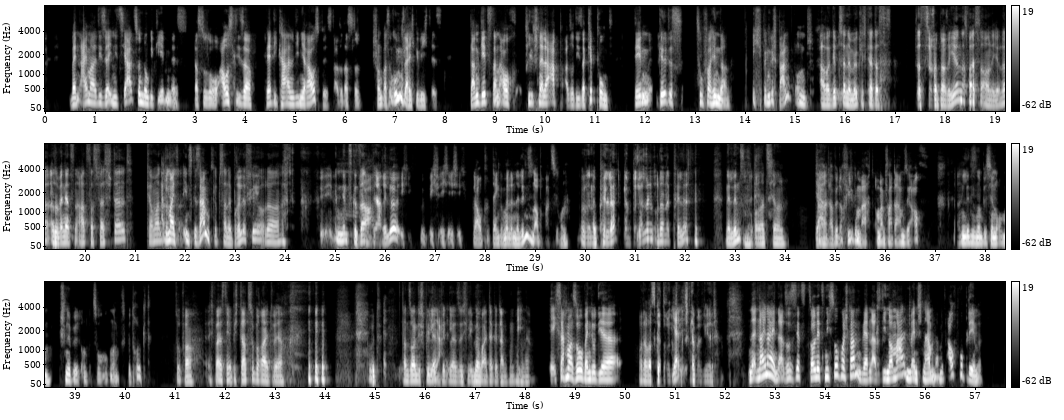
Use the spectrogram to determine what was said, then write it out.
Wenn einmal diese Initialzündung gegeben ist, dass du so aus dieser vertikalen Linie raus bist, also dass du schon was im Ungleichgewicht ist, dann geht es dann auch viel schneller ab. Also dieser Kipppunkt, den gilt es zu verhindern. Ich bin gespannt und. Aber gibt es da eine Möglichkeit, das, das zu reparieren? Das weißt du auch nicht, oder? Also wenn jetzt ein Arzt das feststellt, kann man. Ah, du meinst insgesamt? Gibt es da eine Brille für oder? Äh, insgesamt, ja, ja. Brille, ich, ich, ich, ich, ich glaube, denke mir eine Linsenoperation. Oder eine Pille? Eine Brille oder eine Pille? eine Linsenoperation. Ja, ja, da wird auch viel gemacht. Und meinem Vater haben sie auch an Linsen ein bisschen rumschnippelt und gezogen und gedrückt. Super. Ich weiß nicht, ob ich dazu bereit wäre. Gut. Dann sollen die Spieleentwickler ja, sich lieber weiter Gedanken machen. Ja. Ich sag mal so, wenn du dir. Oder was gedrückt ja, geschnippelt wird. Ne, nein, nein, also es jetzt, soll jetzt nicht so verstanden werden. Also die normalen Menschen haben damit auch Probleme.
